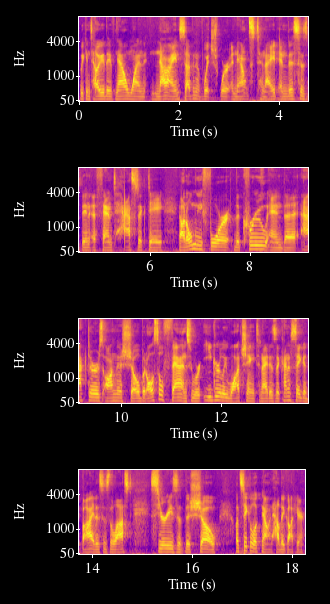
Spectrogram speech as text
We can tell you they've now won nine, seven of which were announced tonight, and this has been a fantastic day, not only for the crew and the actors on this show, but also fans who are eagerly watching tonight as they kind of say goodbye. This is the last series of this show. Let's take a look now at how they got here.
